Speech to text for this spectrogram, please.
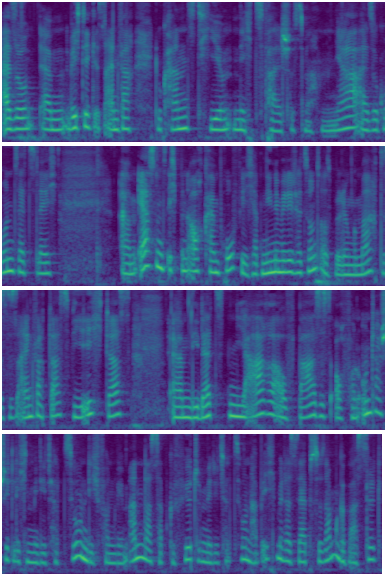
Also ähm, wichtig ist einfach, du kannst hier nichts Falsches machen. Ja, also grundsätzlich ähm, erstens, ich bin auch kein Profi. Ich habe nie eine Meditationsausbildung gemacht. Das ist einfach das, wie ich das ähm, die letzten Jahre auf Basis auch von unterschiedlichen Meditationen, die ich von wem anders habe, geführte Meditationen, habe ich mir das selbst zusammengebastelt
